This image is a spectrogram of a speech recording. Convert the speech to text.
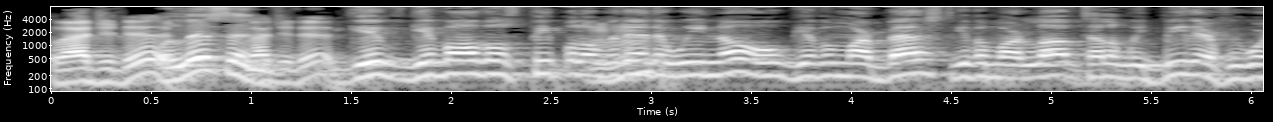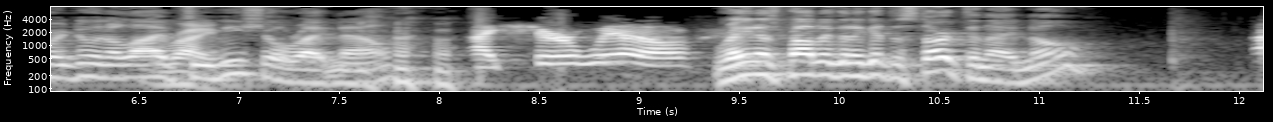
Glad you did. Well, listen. Glad you did. Give give all those people over there that we know, give them our best, give them our love. Tell them we'd be there if we weren't doing a live Right. TV show right now. I sure will. Raina's probably going to get the start tonight, no? Uh,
